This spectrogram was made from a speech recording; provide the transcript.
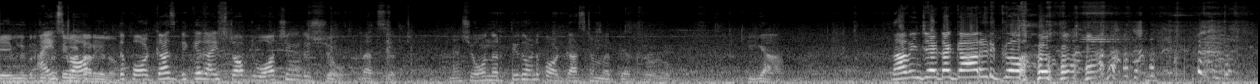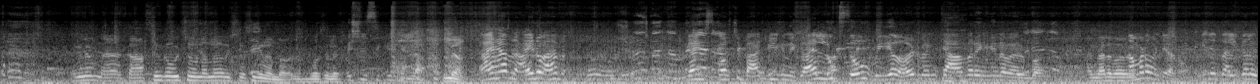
ഗെയിമിനെ കുറിച്ചും ഐ കൃത്യമായിട്ട് അറിയാലോ? The podcast because I stop watching the show that's it ഞാൻ ഷോ നിർത്തിയതുകൊണ്ട് പോഡ്കാസ്റ്റും നിർത്തി അത്രേ ഉള്ളൂ. യാ നവീൻ ചേട്ടാ കാർ എടുക്കോ? എങ്കിലും കാസ്റ്റിംഗ് കൗച്ച് ഉണ്ടെന്ന് വിശ്വസിക്കുന്നുണ്ടോ? ബിഗ് ബോസിൽ വിശ്വസിക്കുന്നില്ല. ഇല്ല. I have I don't have guys കുറച്ച് ബാക്കിലേക്ക് നിൽക്കും. I look so weird when camera ഇങ്ങനെ വരുമ്പോൾ എന്നാലും നമ്മുടെ വണ്ടിയാണോ? ഇത് തൽക്കാലം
